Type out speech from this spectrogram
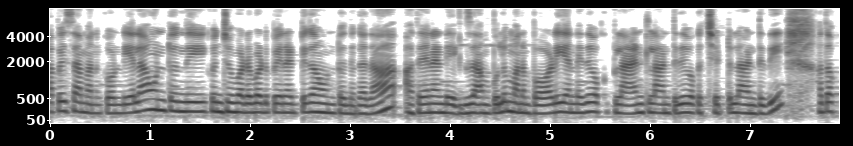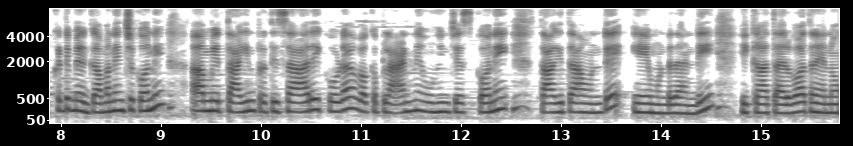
ఆపేసామనుకోండి ఎలా ఉంటుంది? కొంచెం వడబడిపోయినట్టుగా ఉంటుంది కదా. అదేనండి ఎగ్జాంపుల్. మన బాడీ అనేది ఒక ప్లాంట్ లాంటిది ఒక చెట్టు లాంటిది. అదొక్కటి మీరు గమనించుకొని మీరు తాగిన ప్రతిసారి కూడా ఒక ప్లాంట్ని ఊహించేసుకొని తాగుతూ ఉంటే ఏముండదండి. ఇక ఆ తర్వాత నేను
